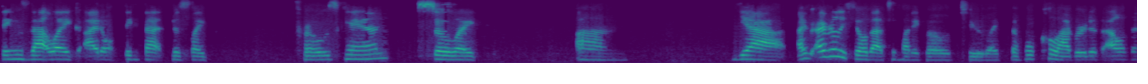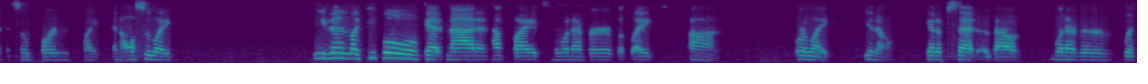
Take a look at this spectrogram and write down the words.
things that like i don't think that just like pros can. So like um yeah I, I really feel that to let it go too. Like the whole collaborative element is so important. Like and also like even like people will get mad and have fights and whatever but like um or like you know get upset about whatever with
